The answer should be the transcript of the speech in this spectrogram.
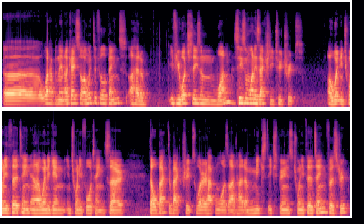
uh, what happened then? Okay, so I went to Philippines. I had a, if you watch season one, season one is actually two trips. I went in 2013 and I went again in 2014. So they were back-to-back trips. What had happened was I'd had a mixed experience 2013, first trip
